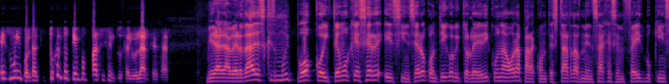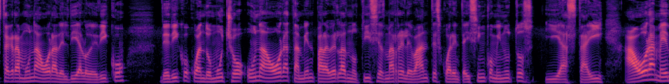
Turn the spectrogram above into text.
es muy importante. ¿Tú cuánto tiempo pases en tu celular, César? Mira, la verdad es que es muy poco y tengo que ser eh, sincero contigo, Víctor. Le dedico una hora para contestar los mensajes en Facebook, Instagram, una hora del día lo dedico. Dedico cuando mucho una hora también para ver las noticias más relevantes, 45 minutos y hasta ahí. Ahora me he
